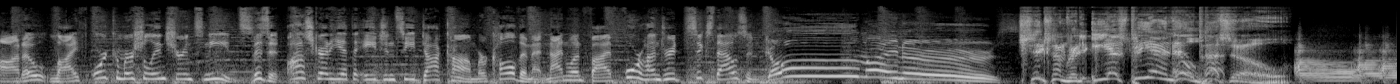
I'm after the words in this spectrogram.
auto, life, or commercial insurance needs. Visit OscarArietaAgency.com or call them at 915 400 6000. Go Miners! 600 ESPN El Paso.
